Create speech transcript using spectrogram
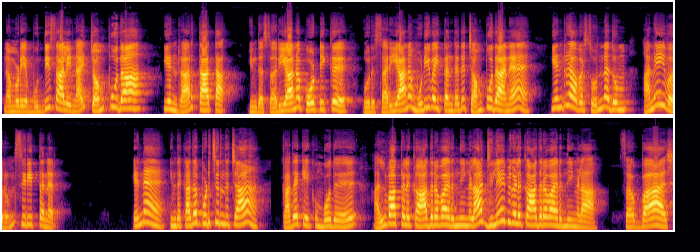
நம்முடைய புத்திசாலி நாய் சம்புதான் என்றார் தாத்தா. இந்த சரியான போட்டிக்கு ஒரு சரியான முடிவை தந்தது சம்புதானே என்று அவர் சொன்னதும் அனைவரும் சிரித்தனர். என்ன இந்த கதை பிடிச்சிருந்துச்சா? கதை கேட்கும்போது அல்வாக்களுக்கு ஆதரவா இருந்தீங்களா ஜிலேபிகளுக்கு ஆதரவா இருந்தீங்களா? சபாஷ்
